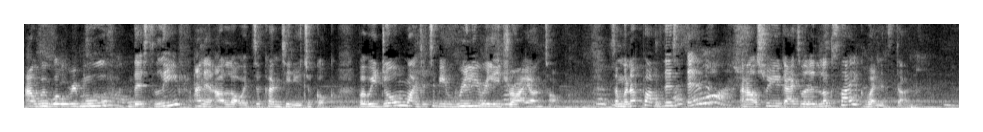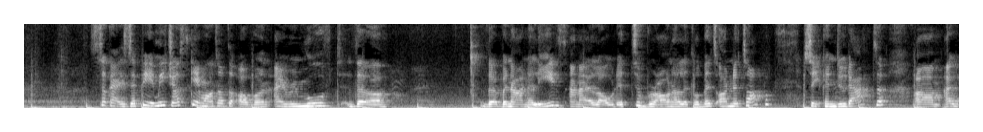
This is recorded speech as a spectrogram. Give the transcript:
and we will remove this leaf and then allow it to continue to cook. But we don't want it to be really, really dry on top. So I'm gonna pop this in and I'll show you guys what it looks like when it's done. So guys, the paimie just came out of the oven. I removed the the banana leaves and I allowed it to brown a little bit on the top. So you can do that. Um, I,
